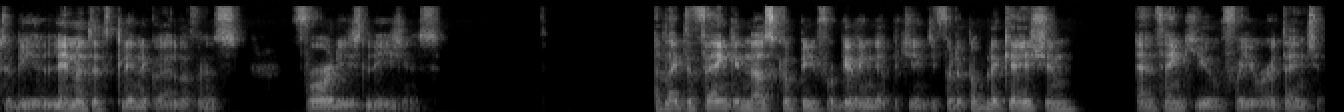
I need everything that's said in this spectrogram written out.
to be a limited clinical relevance for these lesions. I'd like to thank Endoscopy for giving the opportunity for the publication and thank you for your attention.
